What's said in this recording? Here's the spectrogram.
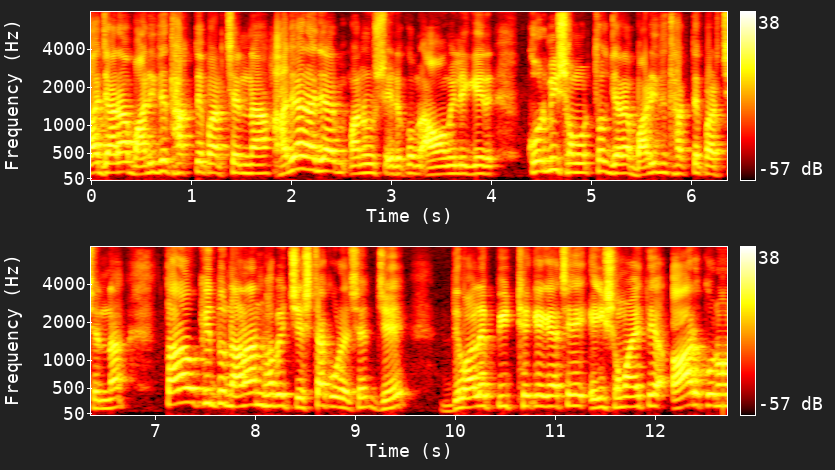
বা যারা বাড়িতে থাকতে পারছেন না, হাজার হাজার মানুষ এরকম আওয়ামী লীগের কর্মী সমর্থক যারা বাড়িতে থাকতে পারছেন না, তারাও কিন্তু নানানভাবে চেষ্টা করেছেন যে দেওয়ালে পিঠ থেকে গেছে, এই সময়তে আর কোনো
